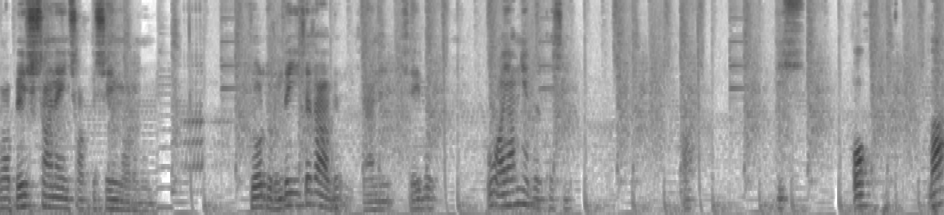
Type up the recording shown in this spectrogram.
Oha 5 tane enchantlı şeyim var ama. Zor durumda yiyeceğiz abi. Yani şey bu. O ayağım niye böyle kaşındı? Ah. Diş. Oh. La.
